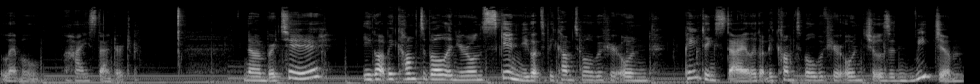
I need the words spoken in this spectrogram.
level, high standard. Number two, you got to be comfortable in your own skin. You got to be comfortable with your own painting style. You've got to be comfortable with your own chosen medium.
